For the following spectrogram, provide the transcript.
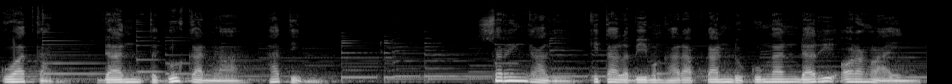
"Kuatkan dan teguhkanlah hatimu." Seringkali kita lebih mengharapkan dukungan dari orang lain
